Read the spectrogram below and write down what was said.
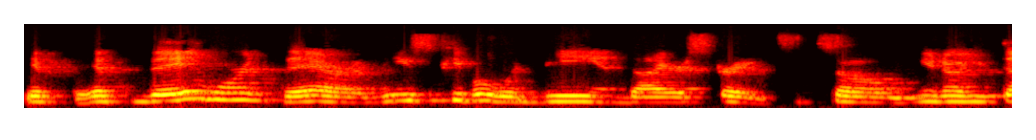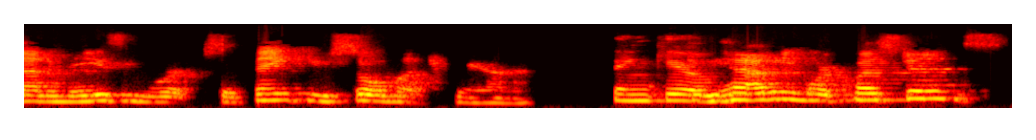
if if they weren't there, these people would be in dire straits. So, you know, you've done amazing work. So thank you so much, Brianna. Thank you. Do we have any more questions?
